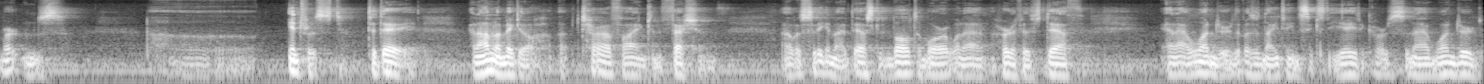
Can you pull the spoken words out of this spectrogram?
Merton's interest today, and I'm going to make a, a terrifying confession. I was sitting at my desk in Baltimore when I heard of his death, and I wondered, it was in 1968, of course, and I wondered,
